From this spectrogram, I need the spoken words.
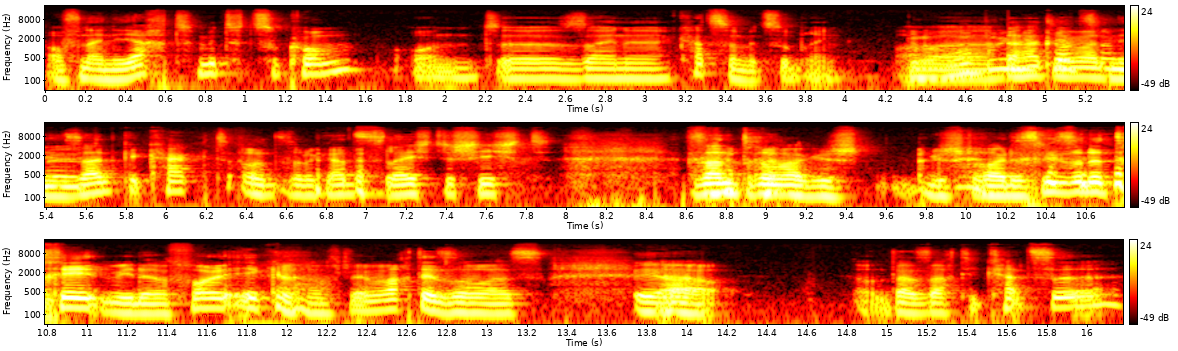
auf eine Yacht mitzukommen und äh, seine Katze mitzubringen. Genau, Aber da hat jemand in den Sand gekackt und so eine ganz leichte Schicht Sand drüber gestreut. Das ist wie so eine Tretmine. Voll ekelhaft. Wer macht denn sowas? Ja. ja. Und da sagt die Katze,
